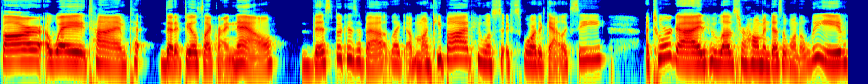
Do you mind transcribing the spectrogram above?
far away time to, that it feels like right now. This book is about like a monkey bot who wants to explore the galaxy, a tour guide who loves her home and doesn't want to leave,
